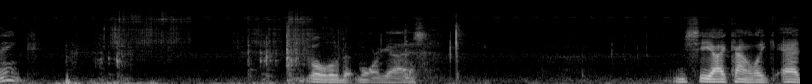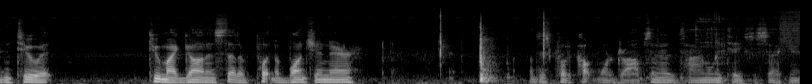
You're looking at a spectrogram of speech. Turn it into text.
I think. Go a little bit more, guys. You see, I kind of like adding to it, to my gun instead of putting a bunch in there. I'll just put a couple more drops in at a time. Only takes a second.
